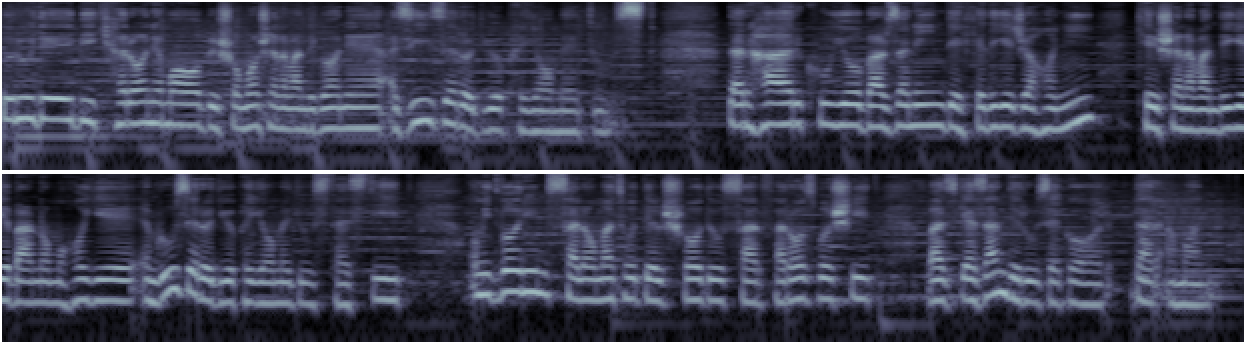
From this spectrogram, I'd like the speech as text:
درود بیکران ما به شما شنوندگان عزیز رادیو پیام دوست. در هر کوی و برزن این دهکده جهانی که شنونده برنامه های امروز رادیو پیام دوست هستید امیدواریم سلامت و دلشاد و سرفراز باشید و از گزند روزگار در امان.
